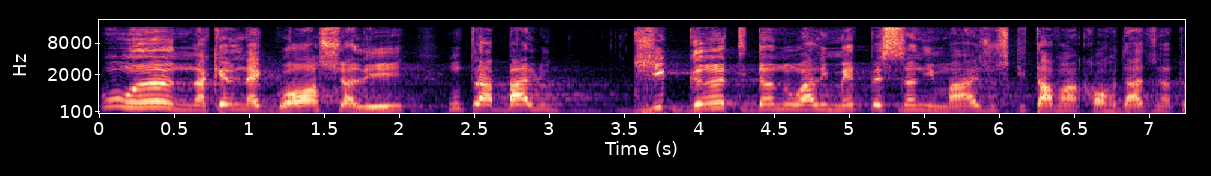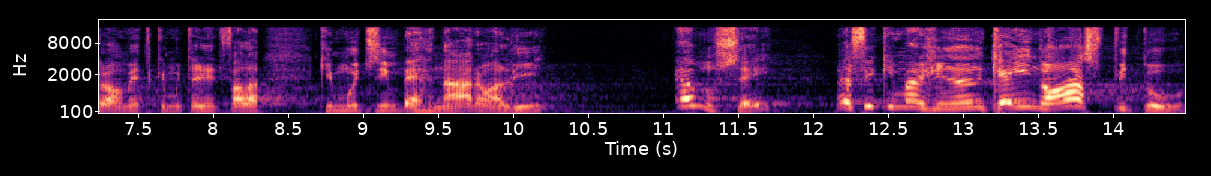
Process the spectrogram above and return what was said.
um ano naquele negócio ali, um trabalho gigante dando um alimento para esses animais, os que estavam acordados naturalmente, que muita gente fala que muitos invernaram ali. Eu não sei. Eu fico imaginando que é inóspito.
